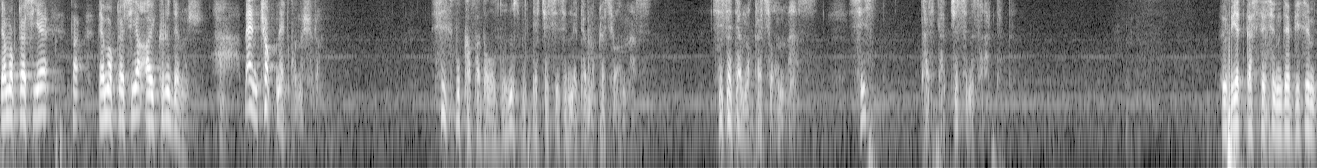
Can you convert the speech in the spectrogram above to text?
demokrasiye demokrasiye aykırı demiş. Ha, ben çok net konuşurum. Siz bu kafada olduğunuz müddetçe sizinle demokrasi olmaz. Size demokrasi olmaz. Siz tarikatçısınız artık. Hürriyet gazetesinde bizim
